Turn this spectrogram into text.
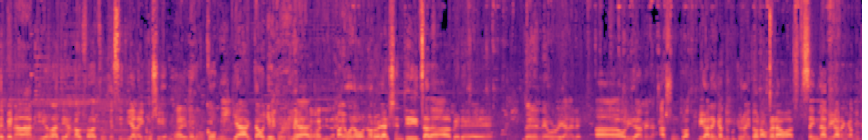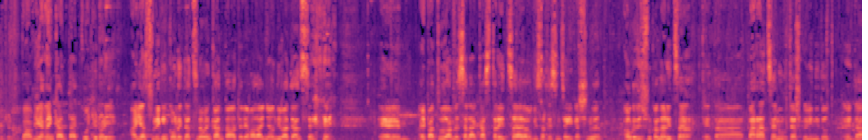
du Zepena dan irratian gauza batzuk ezin diala ikusi, eh? bai, bueno, Komillak eta oioipurdiak. Hori da. Bai, bueno, norberak sentiditzala bere bere neurrian ere. Ah, hori da hemen, asuntua. Bigarren kantu kutxuna, Aitor, aurrera goaz, zein da bigarren kantu kutxuna? Ba, bigarren kanta kutxun hori, agian zurekin konektatzen hauen kanta bat ere badaina handi batean, ze eh, aipatu dudan bezala, kastaritza edo gizarte zientziak ikasi nuen, aurretik sukaldaritza eta barratzen urte asko egin ditut, eta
